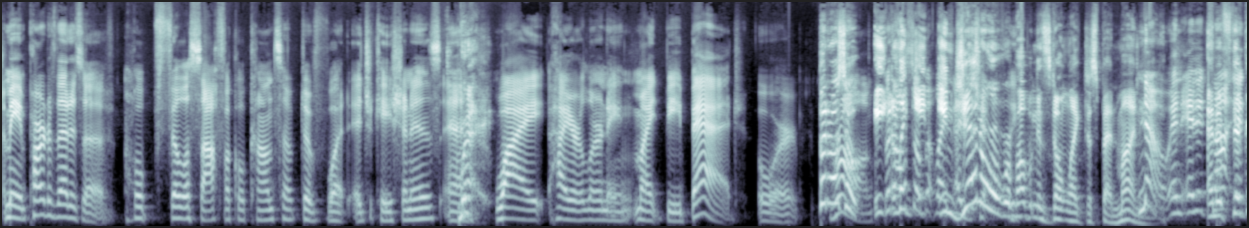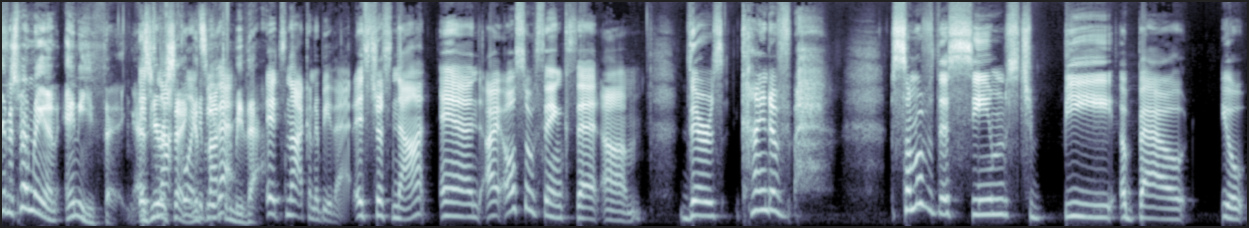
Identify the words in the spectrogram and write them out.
I mean, part of that is a whole philosophical concept of what education is and right. why higher learning might be bad or but also, wrong. But like, also, but like in general, Republicans don't like to spend money. No, and, and, and not, if they're going to spend money on anything, as you're saying, it's not going to be that. It's not going to be that. It's just not. And I also think that um, there's kind of some of this seems to be about you know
